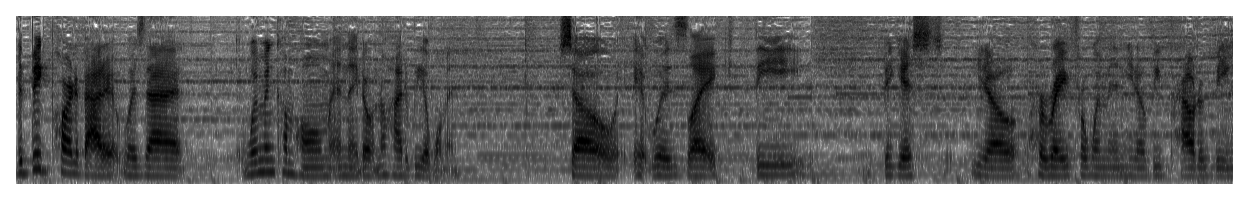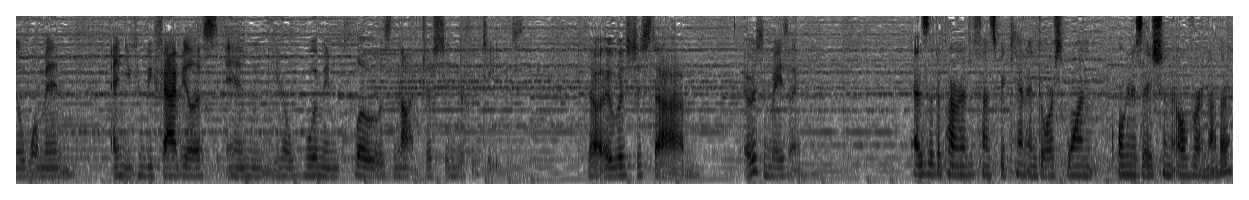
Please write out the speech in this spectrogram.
The big part about it was that women come home and they don't know how to be a woman. So it was like the biggest, you know, hooray for women, you know, be proud of being a woman and you can be fabulous in, you know, women clothes, not just in your fatigues. So it was just, um, it was amazing. As the Department of Defense, we can't endorse one organization over another.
